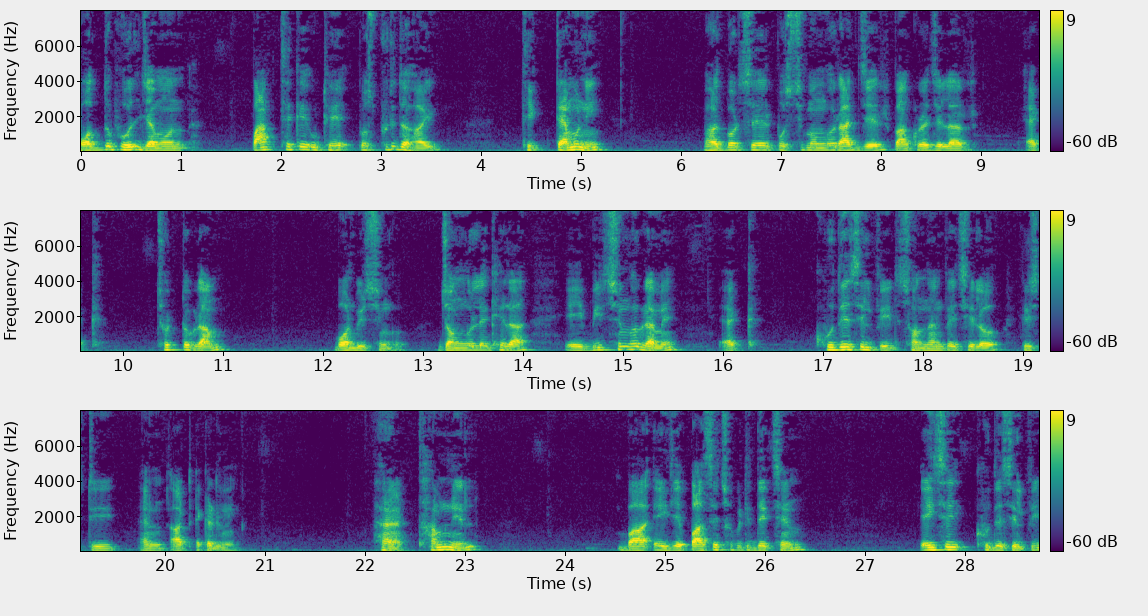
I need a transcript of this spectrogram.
পদ্ম ফুল যেমন পাঁক থেকে উঠে প্রস্ফুটিত হয়, ঠিক তেমনি ভারতবর্ষের পশ্চিমবঙ্গ রাজ্যের বাঁকুড়া জেলার এক ছোট্ট গ্রাম বন বীরসিংহ জঙ্গলে ঘেরা এই বীরসিংহ গ্রামে এক ক্ষুদে শিল্পীর সন্ধান পেয়েছিল কৃষ্টি অ্যান্ড আর্ট একাডেমি। হ্যাঁ থামনিল বা এই যে পাশে ছবিটি দেখছেন, এই সেই ক্ষুদে শিল্পী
